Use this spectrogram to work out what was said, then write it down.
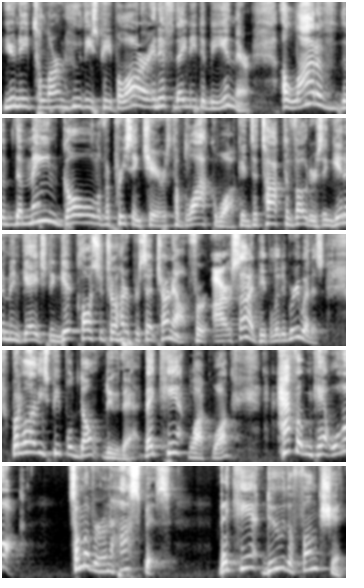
you need to learn who these people are and if they need to be in there. A lot of the, the main goal of a precinct chair is to block walk and to talk to voters and get them engaged and get closer to 100% turnout for our side, people that agree with us. But a lot of these people don't do that. They can't block walk. Half of them can't walk. Some of them are in hospice. They can't do the function.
